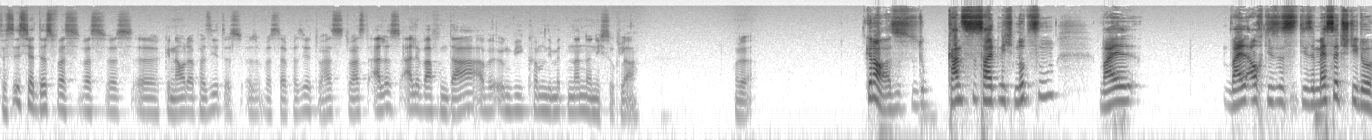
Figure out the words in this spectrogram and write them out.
das ist ja das, was, was, was äh, genau da passiert ist, also was da passiert. Du hast, du hast alles, alle Waffen da, aber irgendwie kommen die miteinander nicht so klar. Oder? Genau, also du kannst es halt nicht nutzen, weil, weil auch dieses, diese Message, die du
